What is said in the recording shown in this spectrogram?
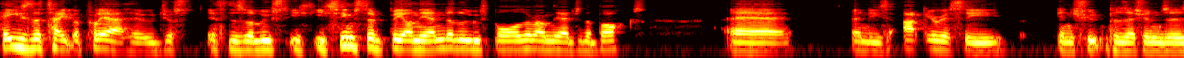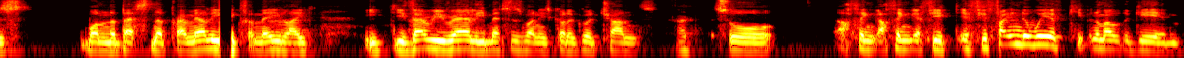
he's the type of player who just if there's a loose, he, he seems to be on the end of the loose balls around the edge of the box, uh, and his accuracy in shooting positions is one of the best in the Premier League for me. Like he, he very rarely misses when he's got a good chance. So I think I think if you if you find a way of keeping him out of the game,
